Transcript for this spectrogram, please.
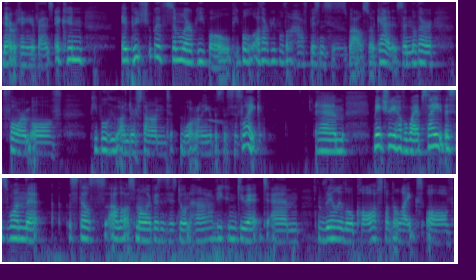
networking events it can it puts you with similar people, people, other people that have businesses as well. So again, it's another form of people who understand what running a business is like. Um, make sure you have a website. This is one that still a lot of smaller businesses don't have. You can do it um, really low cost on the likes of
